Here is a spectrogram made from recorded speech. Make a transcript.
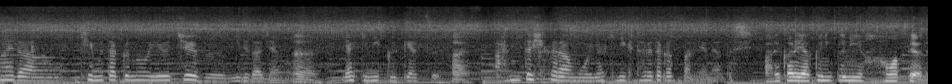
前田のキムタクの YouTube 見てたじゃん。うん。焼肉行くやつ。はい。あの時からもう焼肉食べたかったんだよね私。あれから焼肉にハマったよね。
